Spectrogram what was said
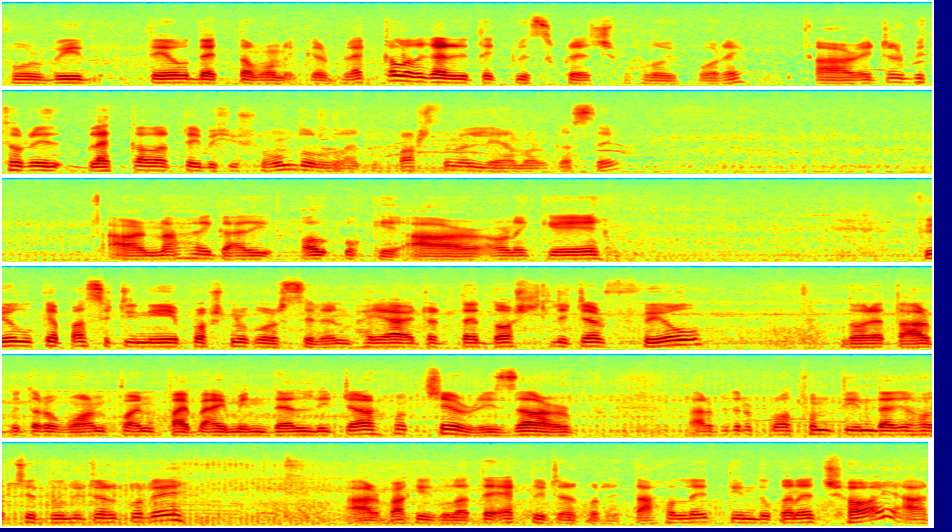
ফোর তেও দেখতাম অনেকের। ব্ল্যাক কালার গাড়িতে একটু স্ক্র্যাচ ভালোই পড়ে আর এটার ভিতরে ব্ল্যাক কালারটাই বেশি সুন্দর লাগে পার্সোনালি আমার কাছে। আর না হয় গাড়ি ওকে আর অনেকে ফিউল ক্যাপাসিটি নিয়ে প্রশ্ন করছিলেন, ভাইয়া, এটাতে দশ লিটার ফিউল ধরে তার ভিতরে one point five I mean দেড় লিটার হচ্ছে রিজার্ভ তার ভিতরে প্রথম তিন দাগে হচ্ছে দু লিটার করে, আর বাকিগুলাতে এক লিটার করে। তাহলে তিন দোকানে ছয়, আর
